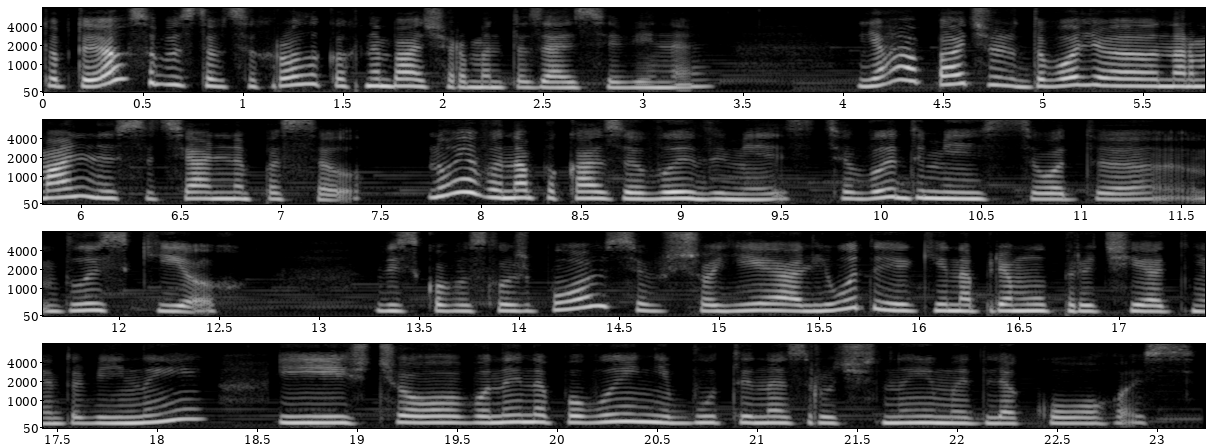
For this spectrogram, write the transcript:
Тобто я особисто в цих роликах не бачу романтизації війни. Я бачу доволі нормальний соціальний посил. Ну і вона показує видимість, видимість от е, близьких військовослужбовців, що є люди, які напряму причетні до війни, і що вони не повинні бути незручними для когось.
